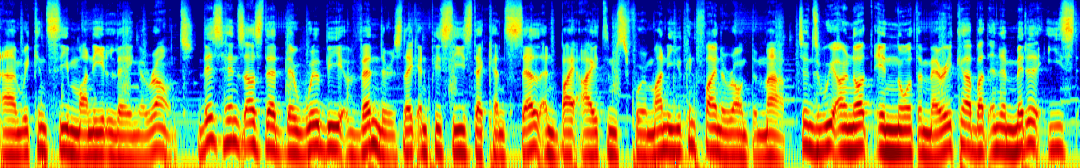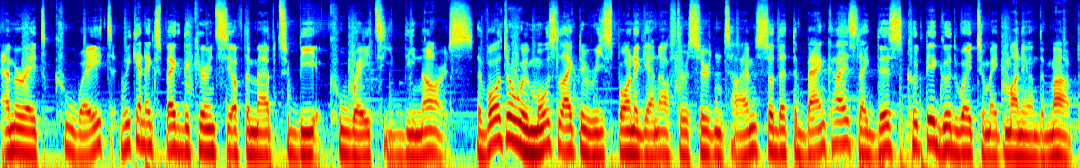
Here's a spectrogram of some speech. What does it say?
and we can see money laying around. This hints us that there will be vendors like NPCs that can sell and buy items for money you can find around the map. Since we are not in North America but in the Middle East Emirate Kuwait, we can expect the currency of the map to be Kuwaiti dinars. The Vaulter will most likely respawn again after a certain time, so that the bank heist like this could be a good way to make money on the map.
